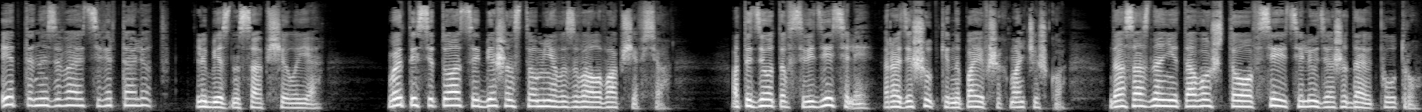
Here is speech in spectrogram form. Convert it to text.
«Это называется вертолет», — любезно сообщила я. В этой ситуации бешенство у меня вызывало вообще все. От идиотов-свидетелей, ради шутки напоивших мальчишку — до осознания того, что все эти люди ожидают поутру.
